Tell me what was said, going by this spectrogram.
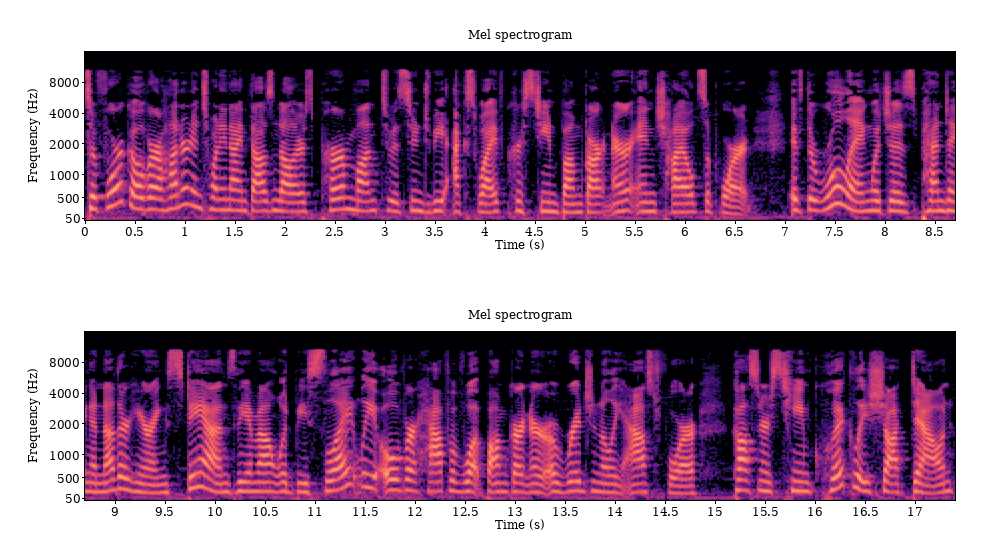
to fork over $129,000 per month to his soon to be ex wife, Christine Baumgartner, in child support. If the ruling, which is pending another hearing, stands, the amount would be slightly over half of what Baumgartner originally asked for. Costner's team quickly shot down.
